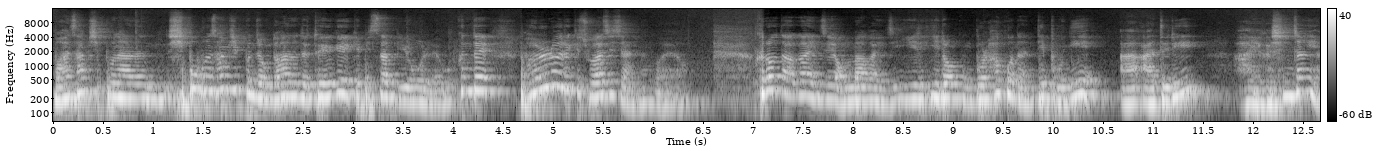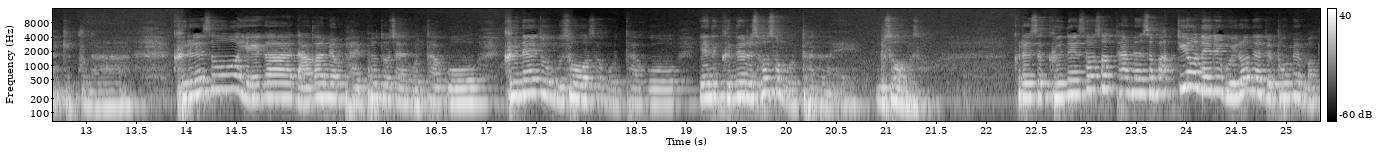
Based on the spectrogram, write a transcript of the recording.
뭐 한 30분 하는 15분 30분 정도 하는데 되게 이렇게 비싼 비용을 내고 근데 별로 이렇게 좋아지지 않는 거예요. 그러다가 이제 엄마가 이제 이, 이런 공부를 하고 난 뒤 보니 아 아들이 아 얘가 심장이 약했구나. 그래서 얘가 나가면 발표도 잘 못하고 그네도 무서워서 못하고 얘는 그네를 서서 못하는 아이 무서워서. 그래서 그네 서서 타면서 막 뛰어내리고 이런 애들 보면 막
